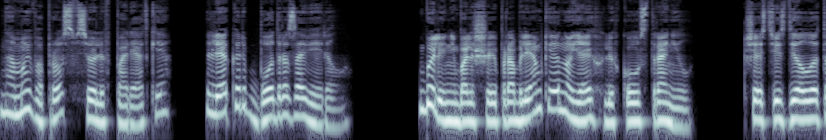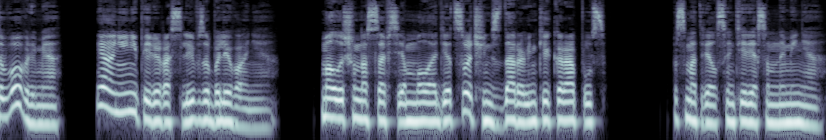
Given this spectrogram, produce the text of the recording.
На мой вопрос, все ли в порядке, лекарь бодро заверил. Были небольшие проблемки, но я их легко устранил. К счастью, сделал это вовремя, и они не переросли в заболевание. Малыш у нас совсем молодец, очень здоровенький карапуз. Посмотрел с интересом на меня.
